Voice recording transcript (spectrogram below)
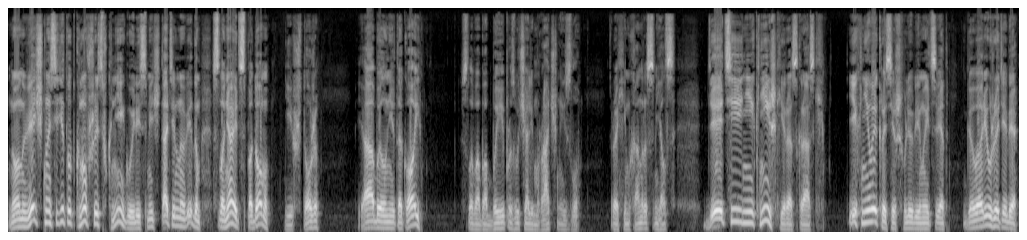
Но он вечно сидит, уткнувшись в книгу, или с мечтательным видом слоняется по дому. И что же? — я был не такой. Слова бабы прозвучали мрачно и зло. Рахим-хан рассмеялся. — Дети не книжки раскраски. Их не выкрасишь в любимый цвет. Говорю же тебе,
